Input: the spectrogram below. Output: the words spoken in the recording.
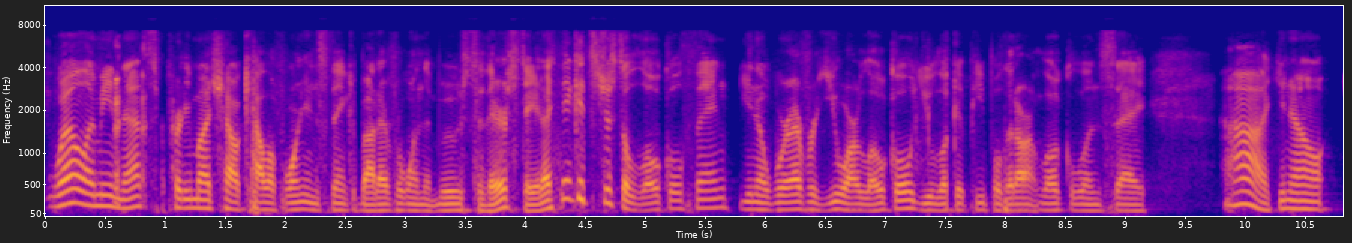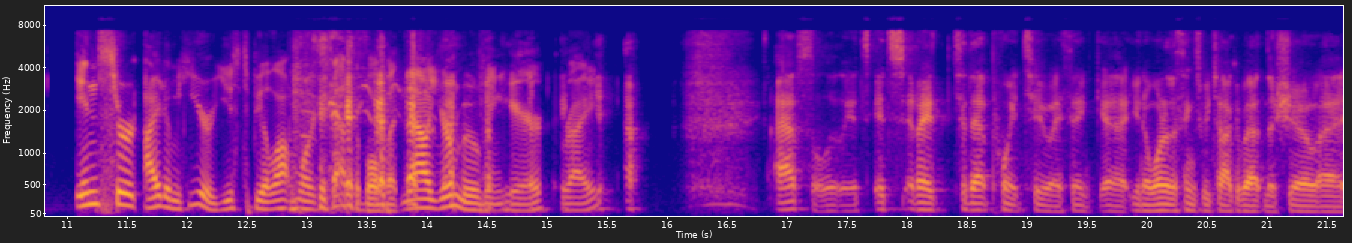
Well, I mean, that's pretty much how Californians think about everyone that moves to their state. I think it's just a local thing. You know, wherever you are local, you look at people that aren't local and say, ah, you know, insert item here used to be a lot more accessible, but now you're moving here, right? Yeah. Absolutely, it's it's and I to that point too. I think uh, you know one of the things we talk about in the show. Uh,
